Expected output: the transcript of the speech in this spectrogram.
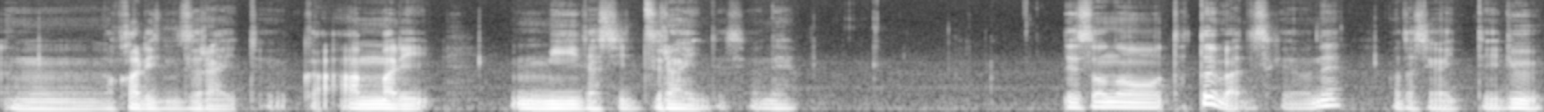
うん分かりづらいというかあんまり見出しづらいんですよね。でその例えばですけどね私が言っている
